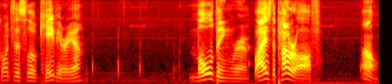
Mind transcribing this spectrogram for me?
I'm going to this little cave area. Molding room. Why is the power off? Oh.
